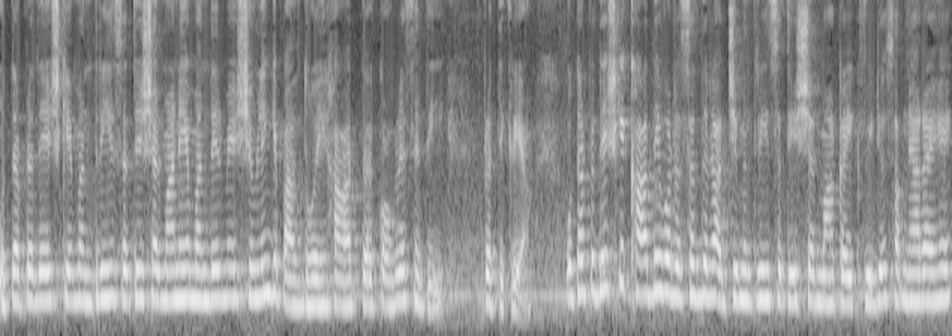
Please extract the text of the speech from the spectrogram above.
उत्तर प्रदेश के मंत्री सतीश शर्मा ने मंदिर में शिवलिंग के पास धोए हाथ, कांग्रेस ने दी प्रतिक्रिया। उत्तर प्रदेश के खाद्य व रसद राज्य मंत्री सतीश शर्मा का एक वीडियो सामने आ रहा है,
